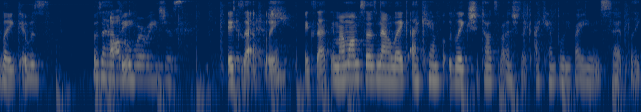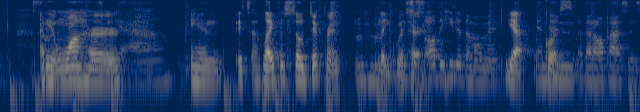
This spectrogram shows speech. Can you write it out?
Like it was, it was a happy. All the worries just Exactly. diminish. Exactly. My mom says now, like, I can't, like, she talks about it. She's like, I can't believe I even said, like, I didn't want her. Yeah, And it's, life is so different, like, with her. it's her. just all the heat of the moment. Yeah, of and course. then that all passes.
